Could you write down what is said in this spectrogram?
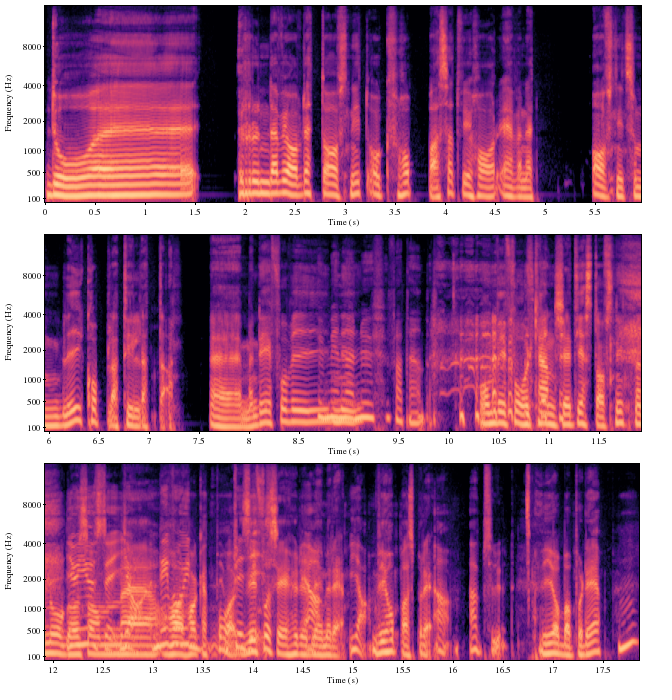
Då eh, rundar vi av detta avsnitt och hoppas att vi har även ett avsnitt som blir kopplat till detta. Eh, men det får vi... Hur menar ni- du? Fattar jag inte. Om vi får kanske ett gästavsnitt med någon Ja, som det. Ja, eh, det har ju- hakat på. Vi precis. får se hur det Ja, blir med det. Vi hoppas på det. Absolut. Vi jobbar på det. Mm.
